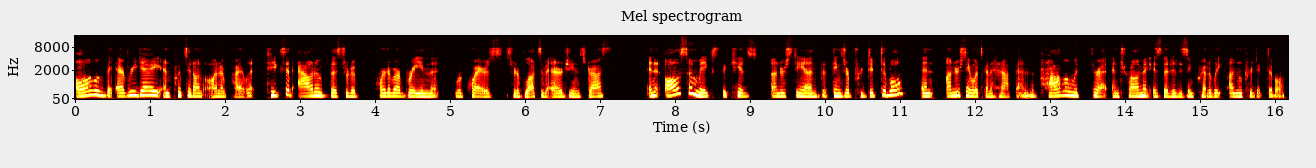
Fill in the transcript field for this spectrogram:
all of the everyday and puts it on autopilot, takes it out of the sort of part of our brain that requires sort of lots of energy and stress. And it also makes the kids understand that things are predictable and understand what's going to happen. The problem with threat and trauma is that it is incredibly unpredictable.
